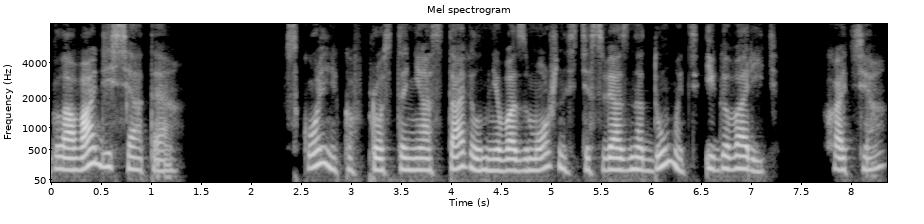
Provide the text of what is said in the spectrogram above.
Глава десятая. Скольников просто не оставил мне возможности связно думать и говорить. Хотя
